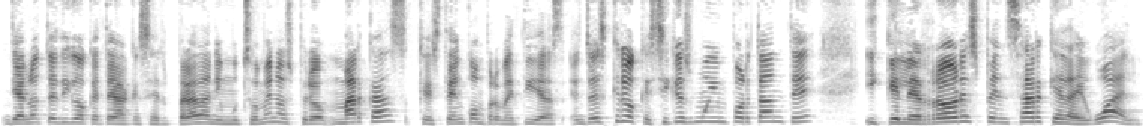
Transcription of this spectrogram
Ya no te digo que tenga que ser Prada, ni mucho menos, pero marcas que estén comprometidas. Entonces creo que sí que es muy importante y que el error es pensar que da igual.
